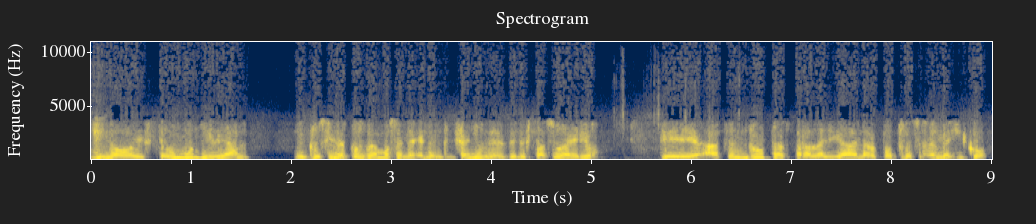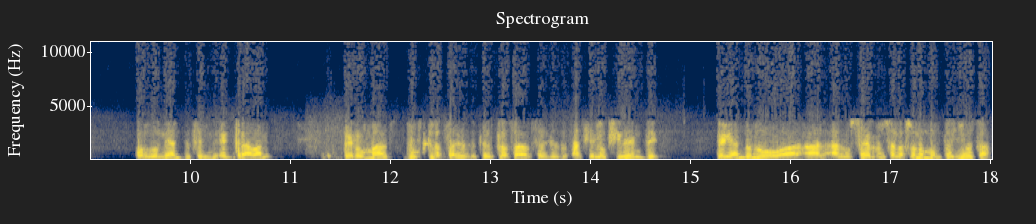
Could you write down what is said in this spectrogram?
sino este un mundo ideal. Inclusive pues vemos en, en el diseño de- del espacio aéreo que hacen rutas para la llegada del aeropuerto de la Ciudad de México por donde antes en- entraban, pero más desplazadas, hacia, el occidente, pegándolo a, a- a los cerros, a la zona montañosa,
